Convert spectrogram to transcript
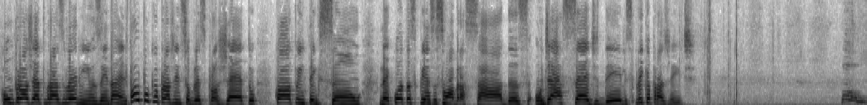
com o projeto Brasileirinhos, hein, Daiane? Fala um pouquinho pra gente sobre esse projeto, qual a tua intenção, né, quantas crianças são abraçadas, onde é a sede dele, explica pra gente. Bom,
